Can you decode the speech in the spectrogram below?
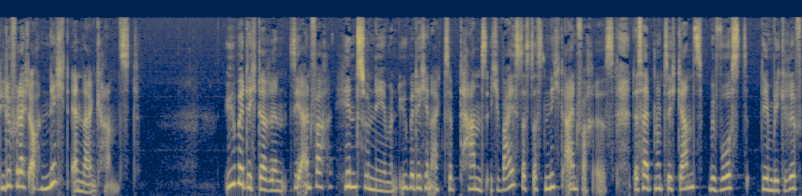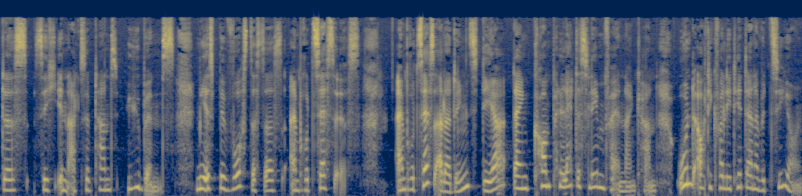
die du vielleicht auch nicht ändern kannst? Übe dich darin, sie einfach hinzunehmen, übe dich in Akzeptanz. Ich weiß, dass das nicht einfach ist. Deshalb nutze ich ganz bewusst den Begriff des sich in Akzeptanz übens. Mir ist bewusst, dass das ein Prozess ist. Ein Prozess allerdings, der dein komplettes Leben verändern kann und auch die Qualität deiner Beziehung.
